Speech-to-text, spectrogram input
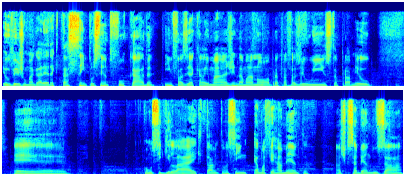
eu vejo uma galera que tá 100% focada em fazer aquela imagem da manobra para fazer o Insta para meu é, conseguir like e tal. Então assim, é uma ferramenta, acho que sabendo usar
